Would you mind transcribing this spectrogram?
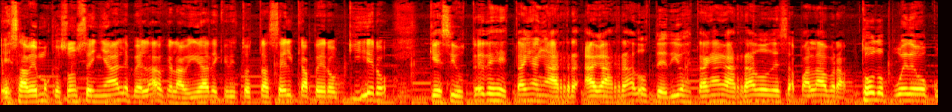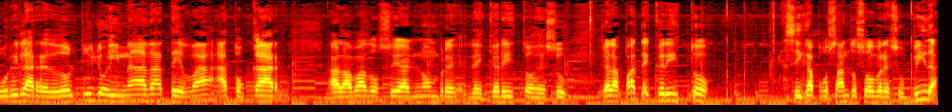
Eh, sabemos que son señales, ¿verdad? Que la vida de Cristo está cerca, pero quiero que si ustedes están agarrados de Dios, están agarrados de esa palabra, todo puede ocurrir alrededor tuyo y nada te va a tocar. Alabado sea el nombre de Cristo Jesús. Que la paz de Cristo siga posando sobre su vida.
